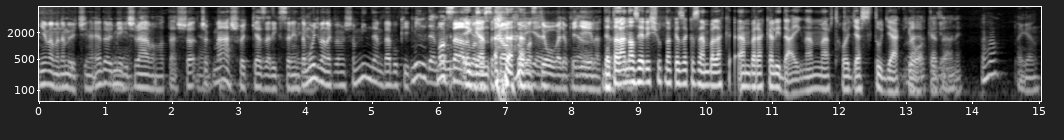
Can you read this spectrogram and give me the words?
nyilván már nem ő csinálja, de hogy Igen. mégis rá van hatással, Ja. csak máshogy kezelik szerintem. Igen. Úgy vannak, hogy most ha minden bebukik, Minden max eladom az Igen. összes autóm, azt Igen. jó vagyok egy Ja. életet. De talán azért is jutnak ezek az emberek, emberekkel idáig, nem? Mert hogy ezt tudják jól Lehet, kezelni. Aha, igen.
